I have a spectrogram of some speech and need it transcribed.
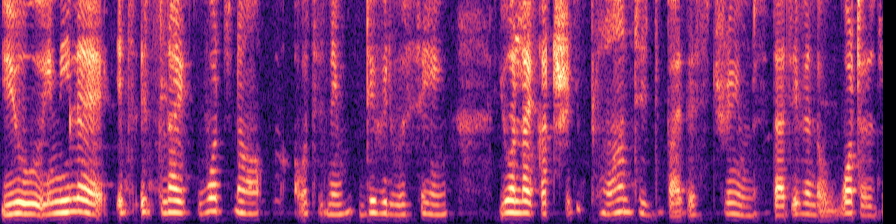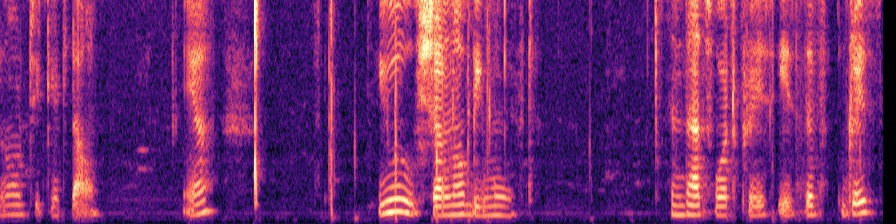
you in it's it's like what now what's his name? David was saying you are like a tree planted by the streams that even the waters do not take it down. Yeah? You shall not be moved. And that's what grace is. The grace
